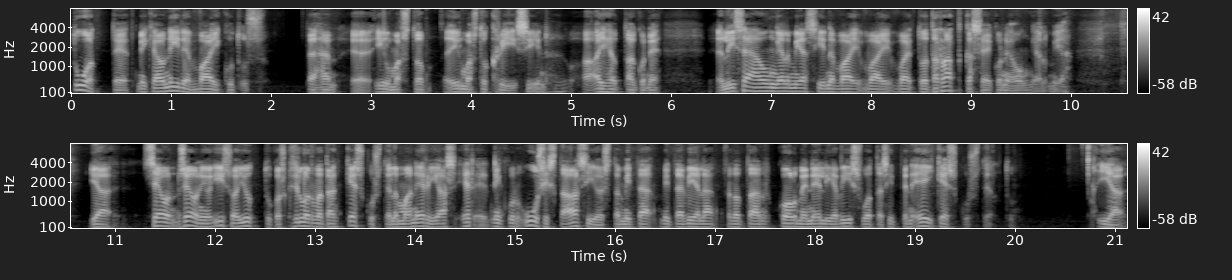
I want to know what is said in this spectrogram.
tuotteet, mikä on niiden vaikutus tähän ilmasto, ilmastokriisiin. Aiheuttaako ne lisää ongelmia siinä vai, vai, vai tuota, ratkaiseeko ne ongelmia? Ja se on, se on jo iso juttu, koska silloin ruvetaan keskustelemaan eri, eri niin kuin uusista asioista, mitä, mitä vielä sanotaan kolme, neljä, viisi vuotta sitten ei keskusteltu. Ja,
